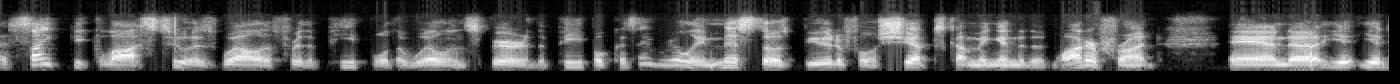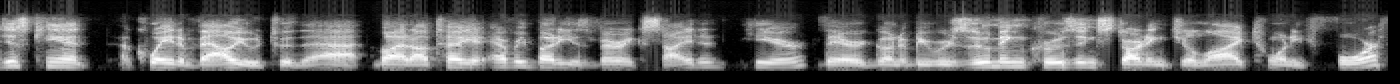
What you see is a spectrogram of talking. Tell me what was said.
a psychic loss too, as well as for the people, the will and spirit of the people, because they really miss those beautiful ships coming into the waterfront, and uh, you, you just can't equate a value to that. But I'll tell you, everybody is very excited here. They're going to be resuming cruising starting July 24th.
